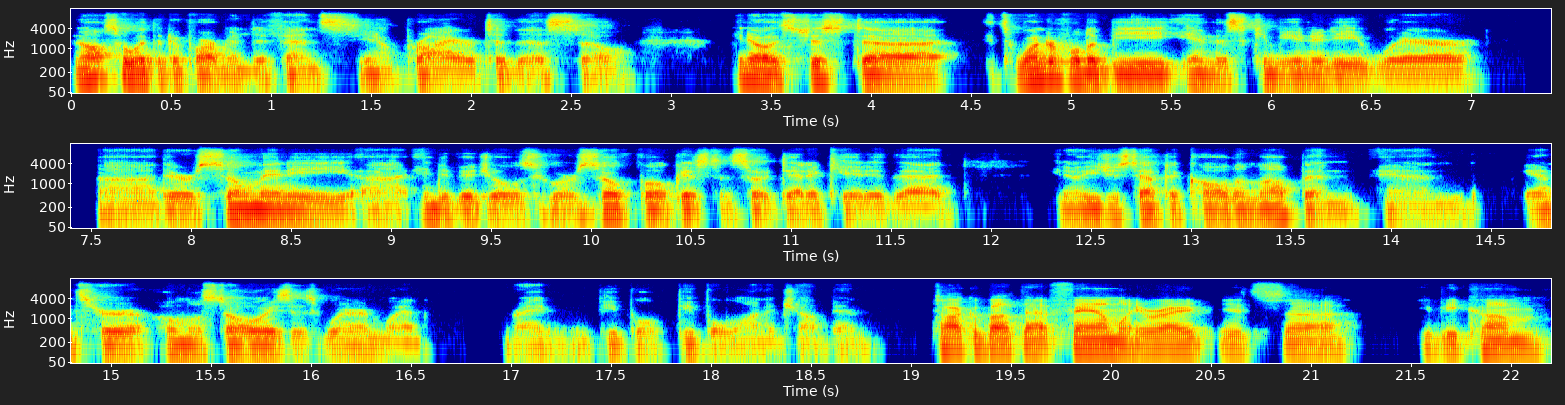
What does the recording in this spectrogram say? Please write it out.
and also with the Department of Defense. You know, prior to this, so you know it's just uh, it's wonderful to be in this community where uh, there are so many uh, individuals who are so focused and so dedicated that you know you just have to call them up and and answer almost always is where and when right? People people want to jump in. Talk about that family right? It's uh you become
